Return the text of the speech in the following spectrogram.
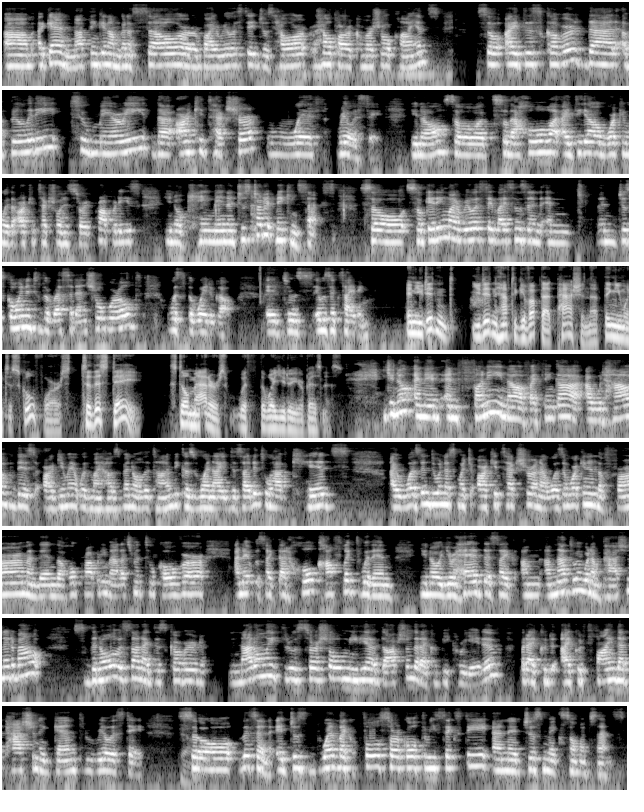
Um, again, not thinking I'm going to sell or buy real estate, just help our, help our commercial clients. So I discovered that ability to marry the architecture with real estate. You know, so so that whole idea of working with architectural historic properties, you know, came in and just started making sense. So so getting my real estate license and and and just going into the residential world was the way to go. It just it was exciting. And you didn't you didn't have to give up that passion, that thing you went to school for. To this day, still matters with the way you do your business. You know, and and, and funny enough, I think I, I would have this argument with my husband all the time because when I decided to have kids, I wasn't doing as much architecture and I wasn't working in the firm and then the whole property management took over and it was like that whole conflict within, you know, your head that's like I'm I'm not doing what I'm passionate about. So then all of a sudden I discovered not only through social media adoption that I could be creative, but I could I could find that passion again through real estate. Yeah. So listen, it just went like full circle 360 and it just makes so much sense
